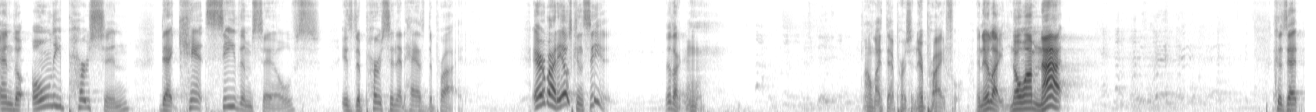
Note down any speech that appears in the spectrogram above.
And the only person that can't see themselves is the person that has the pride. Everybody else can see it. They're like, mm, I don't like that person. They're prideful. And they're like, no, I'm not. Because that,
